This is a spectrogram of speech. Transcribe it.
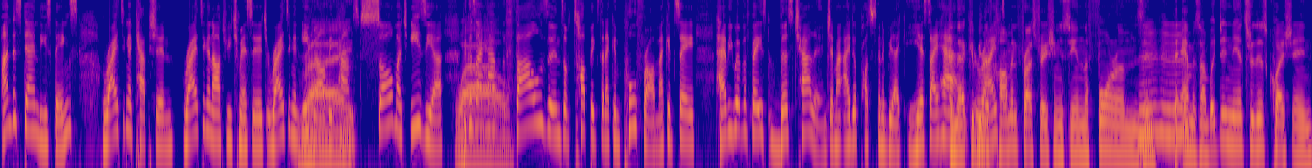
understand these things, writing a caption, writing an outreach message, writing an email Right. becomes so much easier because I have thousands of topics that I can pull from. I could say, Have you ever faced this challenge? And my ideal process is going to be like, Yes, I have. And that could be right? the common frustration you see in the forums and Mm-hmm. the Amazon, but didn't answer this question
